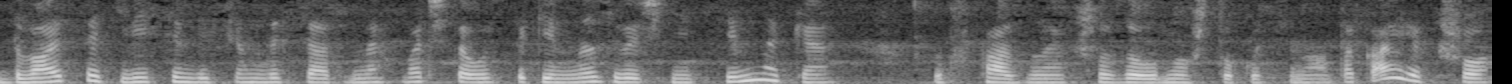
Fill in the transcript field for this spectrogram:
28,80. В них, бачите, ось такі незвичні цінники. Тут вказано, якщо за одну штуку ціна така, якщо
